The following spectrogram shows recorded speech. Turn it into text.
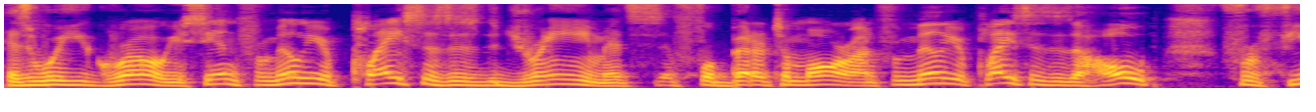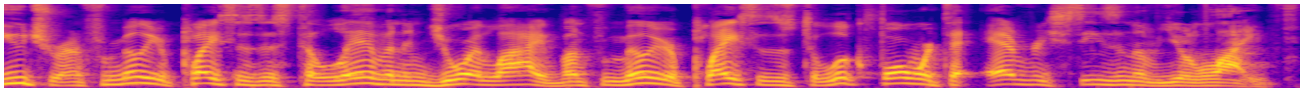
is where you grow. You see, unfamiliar places is the dream. It's for better tomorrow. Unfamiliar places is a hope for future. Unfamiliar places is to live and enjoy life. Unfamiliar places is to look forward to every season of your life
